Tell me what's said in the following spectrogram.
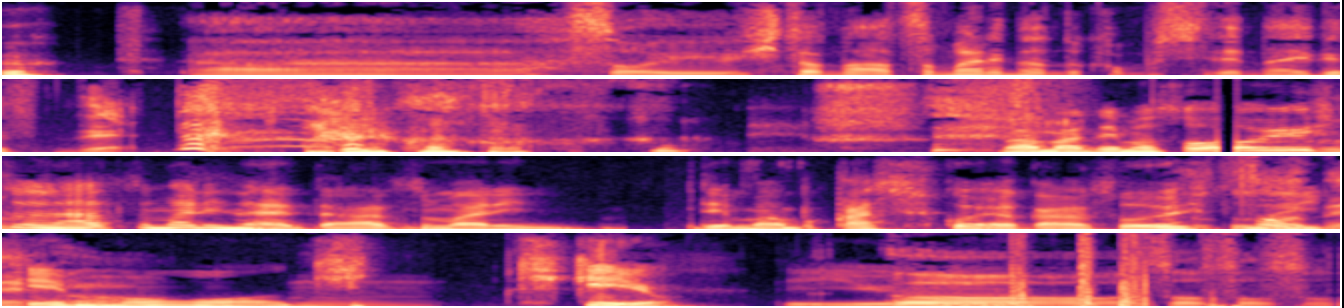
ああ、そういう人の集まりなのかもしれないですね。まあまあでもそういう人の集まりなんやったら集まりで、まあ賢いやからそういう人の意見もうん。聞聞けよっていう。うんそうそうそう。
